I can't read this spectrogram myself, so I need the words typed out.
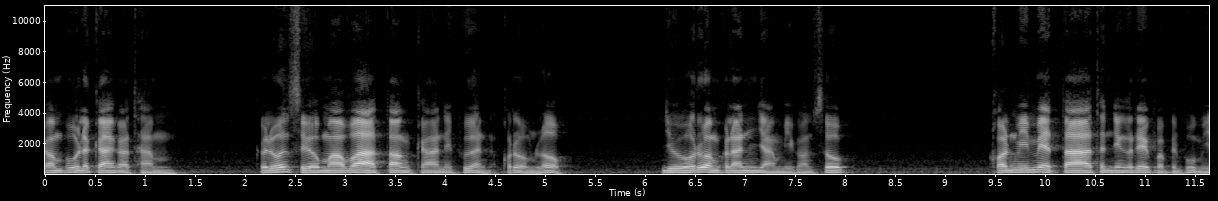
คำพูดและการกระทำก็ล้วนเสื่อมมาว่าต้องการให้เพื่อนร่วมโลก อยู่ร่วมกันอย่างมีความสุข คนมีเมตตาท่านยังเรียกว่าเป็นผู้มี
